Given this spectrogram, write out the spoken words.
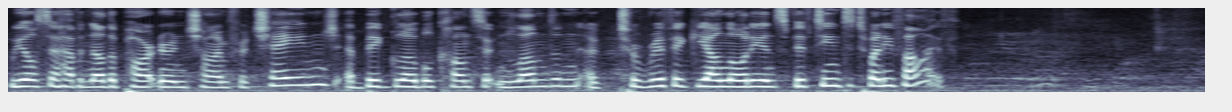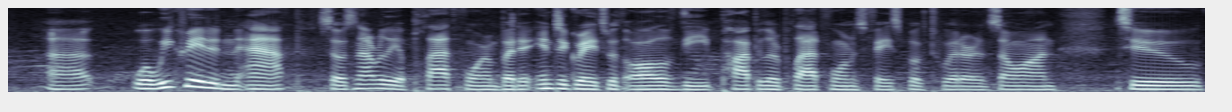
We also have another partner in Chime for Change, a big global concert in London, a terrific young audience, 15 to 25. Uh, well, we created an app, so it's not really a platform, but it integrates with all of the popular platforms, Facebook, Twitter, and so on, to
